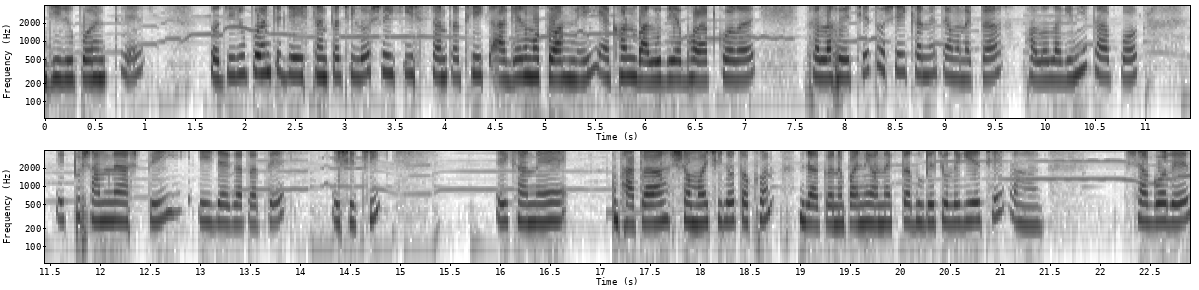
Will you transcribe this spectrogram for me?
জিরো পয়েন্টে। তো জিরো পয়েন্টে যে স্থানটা ছিল, সেই স্থানটা ঠিক আগের মতো আর নেই। এখন বালু দিয়ে ভরাট করে ফেলা হয়েছে। তো সেইখানে তেমন একটা ভালো লাগেনি। তারপর একটু সামনে আসতেই এই জায়গাটাতে এসেছি। এখানে ভাটা সময় ছিল তখন, যার কারণে পানি অনেকটা দূরে চলে গিয়েছে। আর সাগরের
